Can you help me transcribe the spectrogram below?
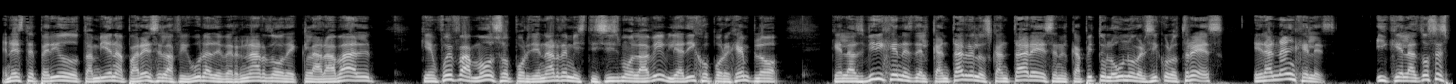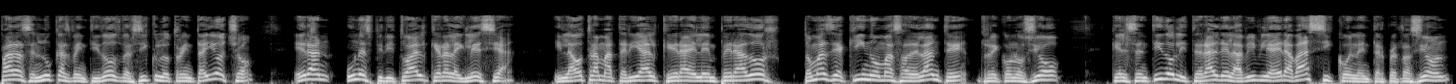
En este periodo también aparece la figura de Bernardo de Claraval, quien fue famoso por llenar de misticismo la Biblia. Dijo, por ejemplo, que las vírgenes del Cantar de los Cantares en el capítulo 1 versículo 3 eran ángeles, y que las dos espadas en Lucas 22 versículo 38 eran una espiritual que era la iglesia y la otra material que era el emperador. Tomás de Aquino más adelante reconoció que el sentido literal de la Biblia era básico en la interpretación,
